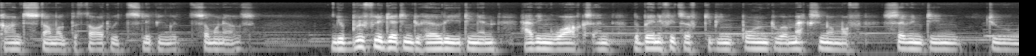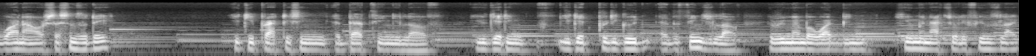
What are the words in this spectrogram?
can't stomach the thought with sleeping with someone else. You briefly get into healthy eating and having walks and the benefits of keeping porn to a maximum of 17 to 1 hour sessions a day. You keep practicing at that thing you love. You getting you get pretty good at the things you love. You remember what being human actually feels like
